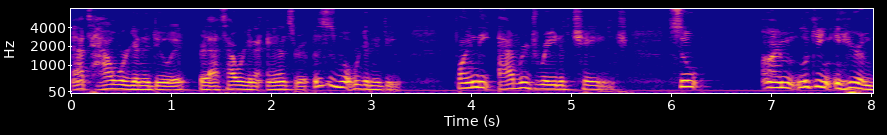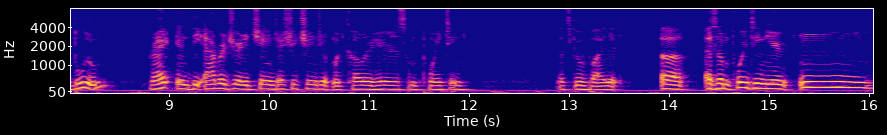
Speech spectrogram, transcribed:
That's how we're going to do it, or that's how we're going to answer it. But this is what we're going to do find the average rate of change. So I'm looking here in blue, right? And the average rate of change, I should change up my color here as I'm pointing. Let's go violet. Uh, as I'm pointing here, mm,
